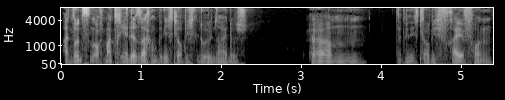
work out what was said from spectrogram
Ansonsten auf materielle Sachen bin ich, glaube ich, null neidisch. Ähm, da bin ich, glaube ich, frei von.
